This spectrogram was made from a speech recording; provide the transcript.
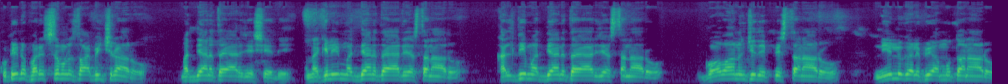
కుటీర పరిశ్రమలు స్థాపించినారు. మద్యాన్ని తయారు చేసేది. నకిలీ మద్యాన్ని తయారు చేస్తున్నారు. కల్తీ మద్యాన్ని తయారు చేస్తున్నారు. గోవా నుంచి తెప్పిస్తున్నారు నీళ్ళు కలిపి అమ్ముతున్నారు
